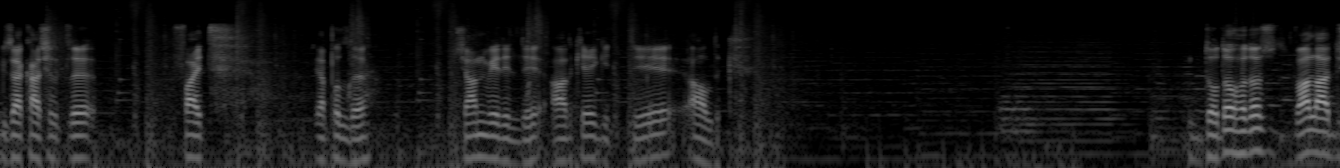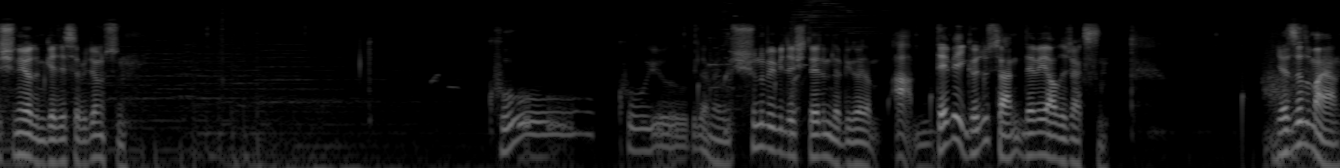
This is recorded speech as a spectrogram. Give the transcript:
Güzel karşılıklı fight yapıldı. Can verildi. Arkaya gitti. Aldık. Dodo Horoz valla düşünüyordum gelirse biliyor musun? Ku Ku'yu bilemedim. Şunu bir birleştirelim de bir görelim. Aa, deveyi görürsen deveyi alacaksın. Yazılmayan.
